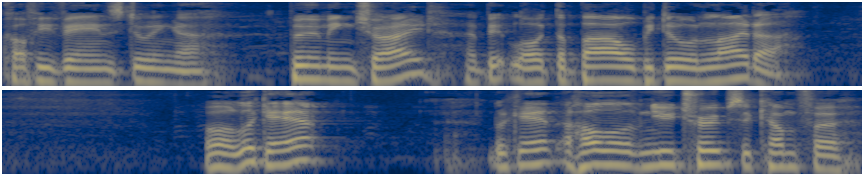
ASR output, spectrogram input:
Coffee van's doing a booming trade, a bit like the bar will be doing later. Oh, look out! Look out! A whole lot of new troops have come for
